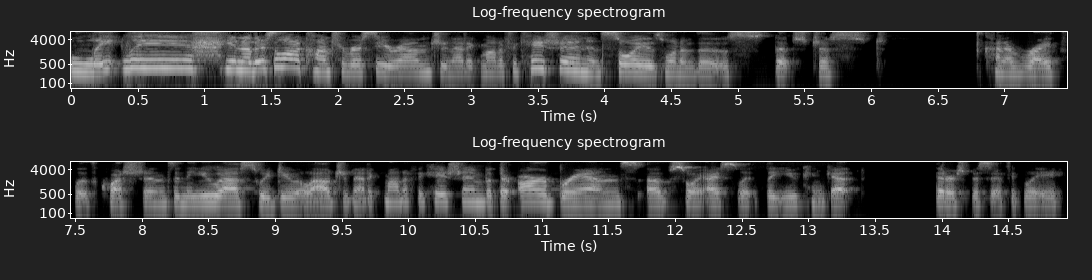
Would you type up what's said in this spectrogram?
lately you know there's a lot of controversy around genetic modification and soy is one of those that's just kind of rife with questions. In the us we do allow genetic modification but there are brands of soy isolate that you can get that are specifically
